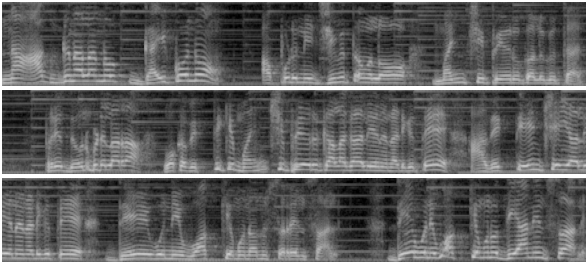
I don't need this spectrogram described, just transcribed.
నా ఆజ్ఞలను గైకొను. అప్పుడు నీ జీవితంలో మంచి పేరు కలుగుతుంది ప్రియ దేవుని బిడ్డలారా ఒక వ్యక్తికి మంచి పేరు కలగాలి అని అడిగితే ఆ వ్యక్తి ఏం చేయాలి అని అడిగితే దేవుని వాక్యమును అనుసరించాలి. దేవుని వాక్యమును ధ్యానించాలి.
